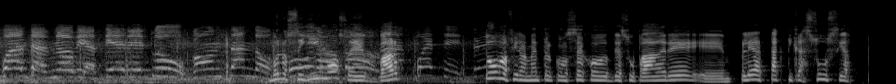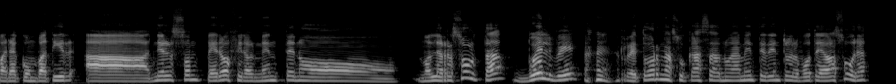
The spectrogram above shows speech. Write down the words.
¿Cuántas novias tienes tú? Contando. Bueno, seguimos. eh, Bart toma finalmente el consejo de su padre, eh, emplea tácticas sucias para combatir a Nelson, pero finalmente no, no le resulta. Vuelve, retorna a su casa nuevamente dentro del bote de basura.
